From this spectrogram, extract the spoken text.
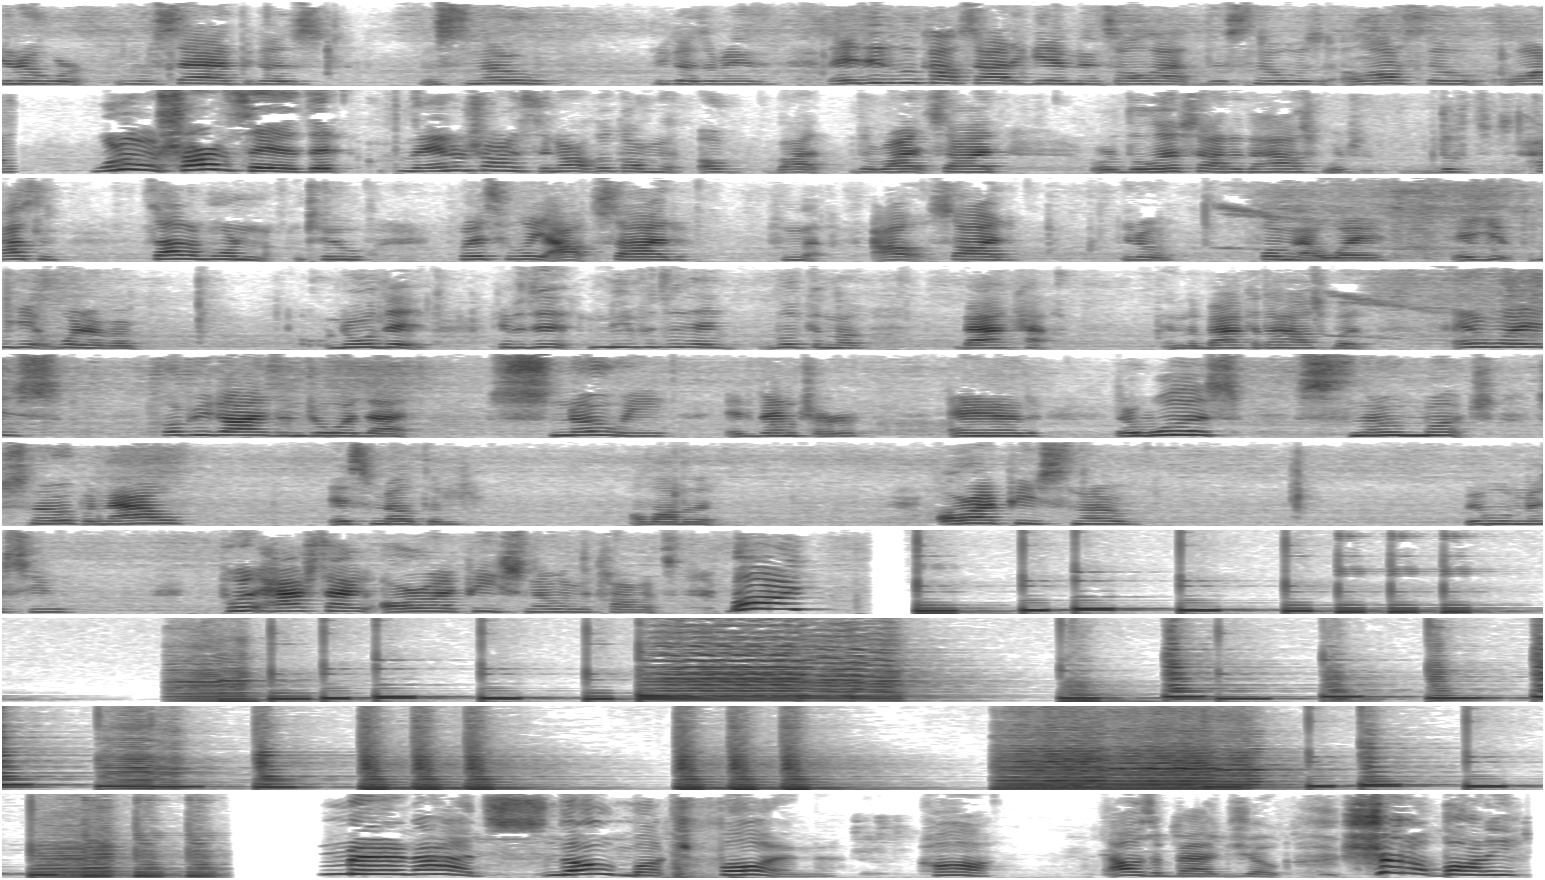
you know, were were sad because the snow, because I mean they did look outside again and saw that the snow was a lot of snow, a lot of. What I was trying to say is that the animatronics did not look on the of the right side or the left side of the house, which the house side I'm pointing to, basically outside from the outside, you know, from that way. They get, we get whatever. Nor that neither did neither did they look in the back ha- in the back of the house. But anyways, hope you guys enjoyed that snowy adventure. And there was snow much snow, but now it's melted. A lot of it. R.I.P. Snow. We will miss you. Put hashtag RIP Snow in the comments. Bye! Fun. Huh. That was a bad joke. Shut up, Bonnie.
